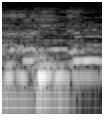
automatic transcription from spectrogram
যায় না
